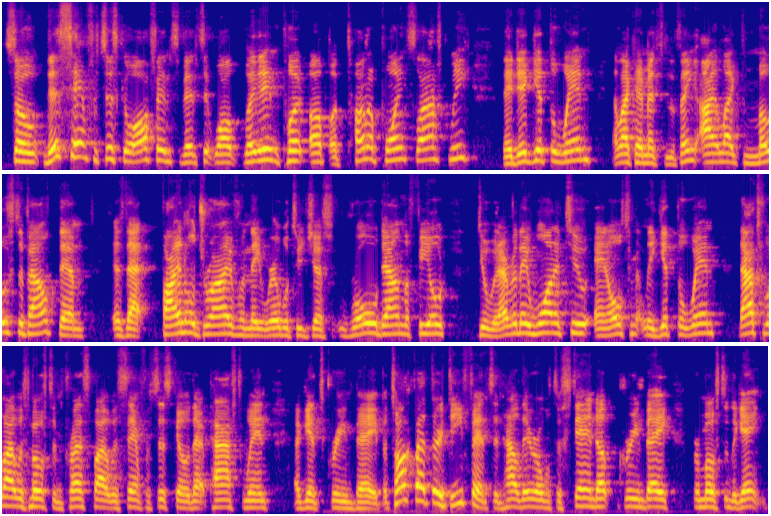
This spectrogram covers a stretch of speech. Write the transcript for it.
So this San Francisco offense, Vincent, while they didn't put up a ton of points last week, they did get the win. And like I mentioned, the thing I liked most about them is that final drive when they were able to just roll down the field, do whatever they wanted to, and ultimately get the win. That's what I was most impressed by with San Francisco, that past win against Green Bay. But talk about their defense and how they were able to stand up Green Bay for most of the game.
